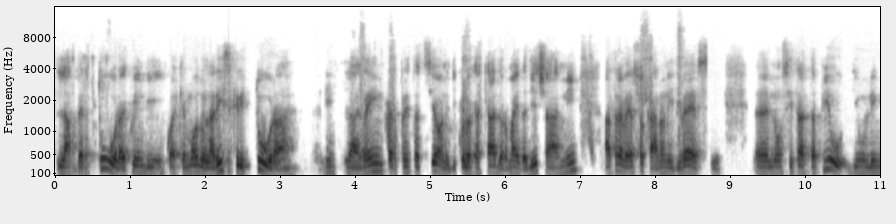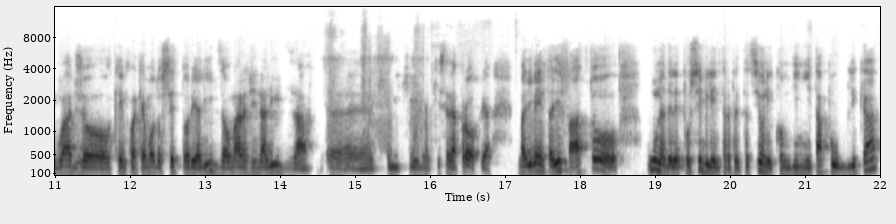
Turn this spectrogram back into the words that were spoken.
l'apertura e quindi in qualche modo la riscrittura, la reinterpretazione di quello che accade ormai da dieci anni attraverso canoni diversi. Eh, non si tratta più di un linguaggio che in qualche modo settorializza o marginalizza eh, chi, chi, chi, se ne appropria, ma diventa di fatto una delle possibili interpretazioni con dignità pubblica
